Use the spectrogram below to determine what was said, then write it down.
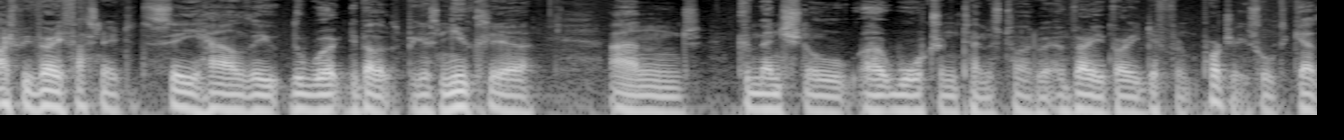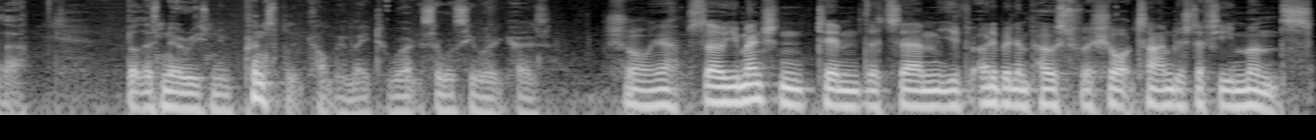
I should be very fascinated to see how the, the work develops because nuclear and conventional uh, water and Thames Tideway are very, very different projects altogether. But there's no reason in principle it can't be made to work, so we'll see where it goes. Sure, yeah. So you mentioned, Tim, that um, you've only been in post for a short time, just a few months.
